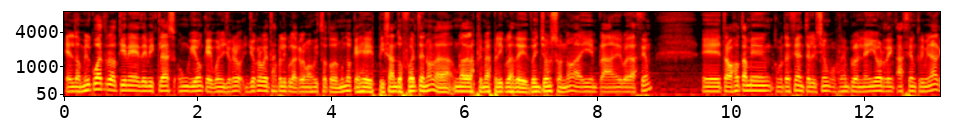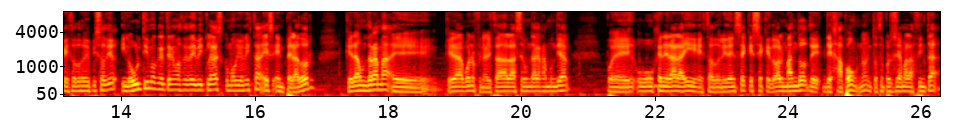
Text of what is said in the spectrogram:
En el 2004 tiene David Clash un guion que, bueno, yo creo, yo creo que esta película que lo hemos visto todo el mundo, que es Pisando Fuerte, ¿no? una de las primeras películas de Dwayne Johnson, ¿no? Ahí en plan héroe de acción. Eh, trabajó también, como te decía, en televisión, por ejemplo, en Ley Orden Acción Criminal, que hizo dos episodios. Y lo último que tenemos de David Clash como guionista es Emperador, que era un drama eh, que era, bueno, finalizada la Segunda Guerra Mundial. Pues hubo un general ahí estadounidense que se quedó al mando de, Japón, ¿no? Entonces por eso se llama la cinta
